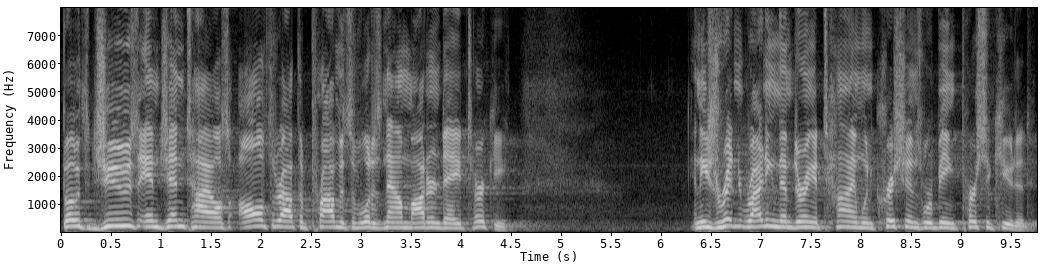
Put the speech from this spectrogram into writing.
both Jews and Gentiles, all throughout the province of what is now modern day Turkey. And he's written, writing them during a time when Christians were being persecuted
